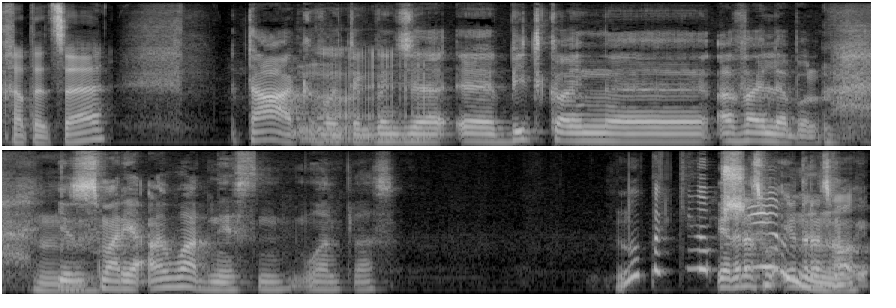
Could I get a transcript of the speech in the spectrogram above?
HTC? Tak, no, Wojtek, będzie e, Bitcoin e, available. Hmm. Jezus Maria, ale ładny jest ten OnePlus. No taki no ja teraz, ja teraz no. mogę.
